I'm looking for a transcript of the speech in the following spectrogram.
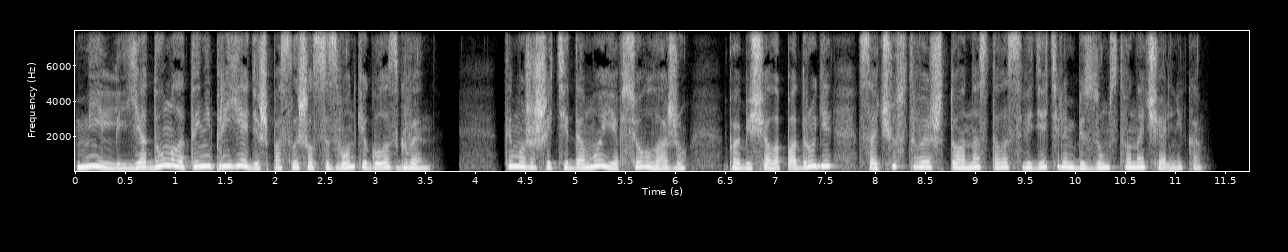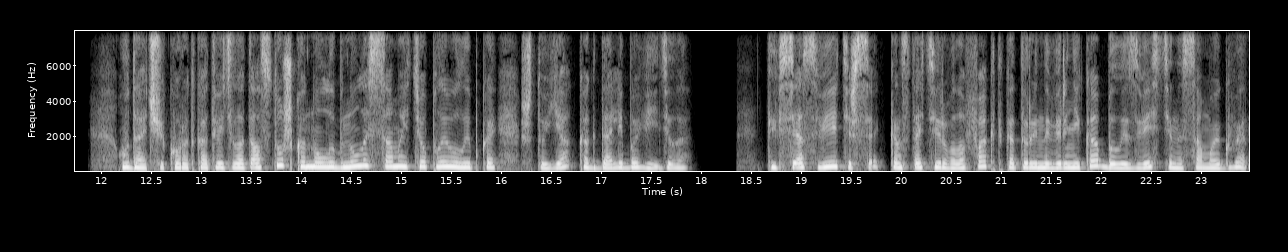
«Милли, я думала, ты не приедешь», — послышался звонкий голос Гвен. «Ты можешь идти домой, я все улажу», — пообещала подруге, сочувствуя, что она стала свидетелем безумства начальника. «Удачи», — коротко ответила толстушка, но улыбнулась самой теплой улыбкой, что я когда-либо видела. «Ты вся светишься», — констатировала факт, который наверняка был известен и самой Гвен.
